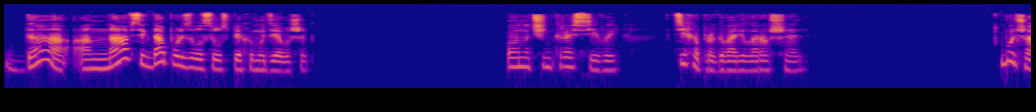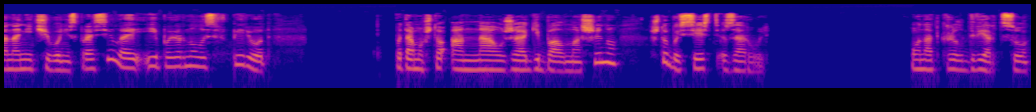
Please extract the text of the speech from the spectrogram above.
Да, она всегда пользовался успехом у девушек». «Он очень красивый», — тихо проговорила Рошель. Больше она ничего не спросила и повернулась вперед, потому что Анна уже огибал машину, чтобы сесть за руль. Он открыл дверцу.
